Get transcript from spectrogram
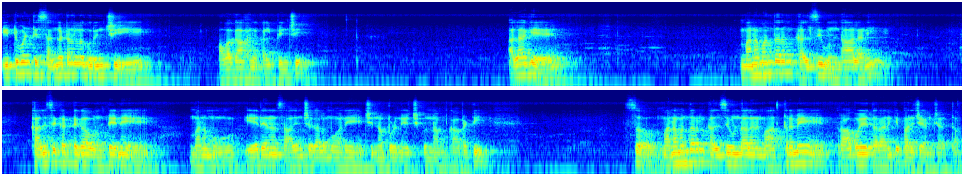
ఇటువంటి సంఘటనల గురించి అవగాహన కల్పించి అలాగే మనమందరం కలిసి ఉండాలని కలిసికట్టుగా ఉంటేనే మనము ఏదైనా సాధించగలము అని చిన్నప్పుడు నేర్చుకున్నాం కాబట్టి. సో మనమందరం కలిసి ఉండాలని మాత్రమే రాబోయే తరానికి పరిచయం చేద్దాం.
